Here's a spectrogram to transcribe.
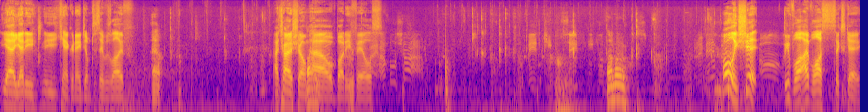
Yeah, Yeti, he can't grenade jump to save his life. Yeah. I try to show him Oh. how, but he fails. Ammo. Holy shit! We've lo I've lost 6k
